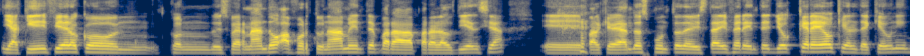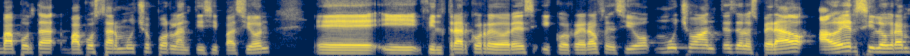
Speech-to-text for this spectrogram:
y aquí difiero con, con Luis Fernando, afortunadamente para, para la audiencia, eh, para que vean dos puntos de vista diferentes, yo creo que el de Keuning va a, va a apostar mucho por la anticipación eh, y filtrar corredores y correr ofensivo mucho antes de lo esperado, a ver si logran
